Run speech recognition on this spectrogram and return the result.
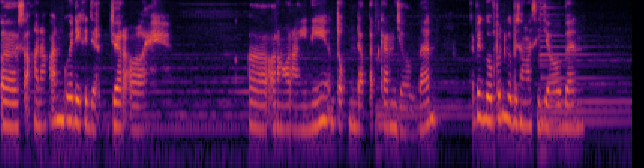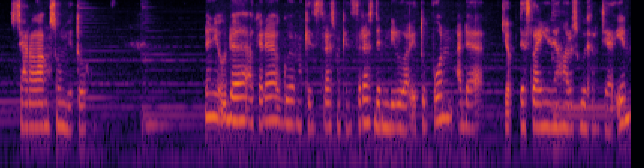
uh, seakan-akan gue dikejar-kejar oleh eh, orang-orang ini untuk mendapatkan jawaban tapi gue pun gak bisa ngasih jawaban secara langsung gitu. Dan ya udah akhirnya gue makin stres makin stres dan di luar itu pun ada job desk lain yang harus gue kerjain.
